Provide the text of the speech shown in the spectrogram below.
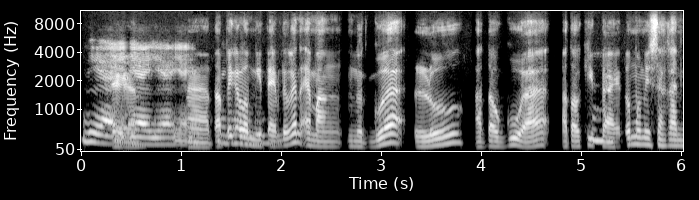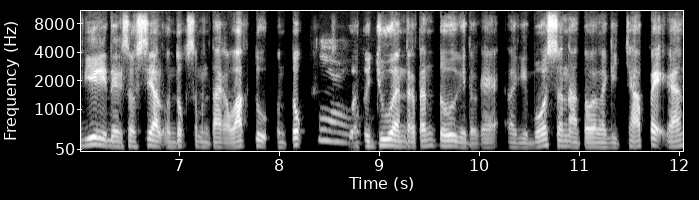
Iya Iya kan? iya iya iya nah tapi kalau me time itu kan emang menurut gua lu atau gua atau kita itu memisahkan diri dari sosial untuk sementara waktu untuk iya iya. sebuah tujuan tertentu gitu. Kayak lagi bosen atau lagi capek kan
